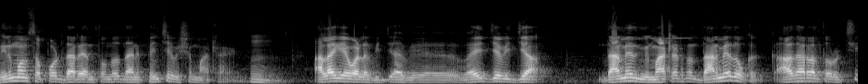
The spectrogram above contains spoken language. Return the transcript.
మినిమం సపోర్ట్ ధర ఎంత ఉందో దాన్ని పెంచే విషయం మాట్లాడండి. అలాగే వాళ్ళ విద్య వైద్య విద్య దాని మీద మీరు మాట్లాడుతున్న దాని మీద ఒక ఆధారాలతో వచ్చి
